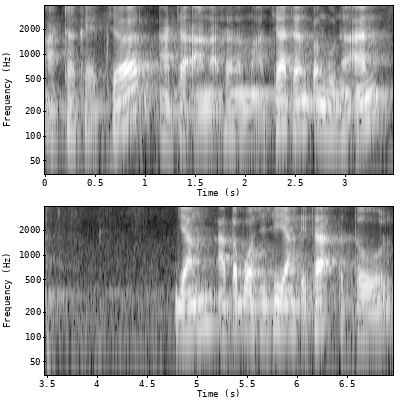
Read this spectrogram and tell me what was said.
ada gadget ada anak dan remaja dan penggunaan yang atau posisi yang tidak betul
